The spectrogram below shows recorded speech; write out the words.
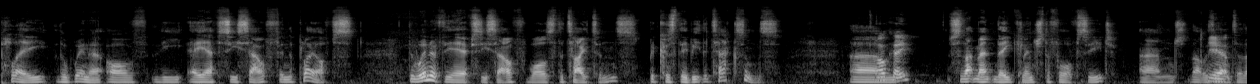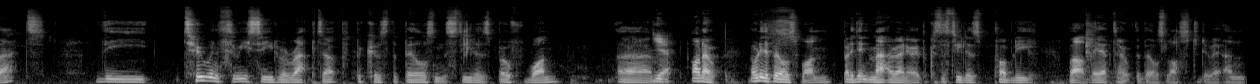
play the winner of the AFC South in the playoffs. The winner of the AFC South was the Titans because they beat the Texans. Um, okay. So that meant they clinched the fourth seed, and that was the end of that. The two and three seed were wrapped up because the Bills and the Steelers both won. Um, Yeah. Oh no, only the Bills won, but it didn't matter anyway because the Steelers probably, well, they had to hope the Bills lost to do it, and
